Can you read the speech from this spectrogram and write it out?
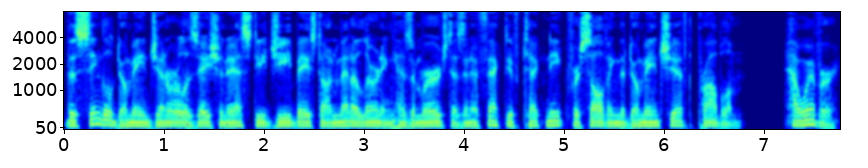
The single domain generalization SDG based on meta learning has emerged as an effective technique for solving the domain shift problem. However,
